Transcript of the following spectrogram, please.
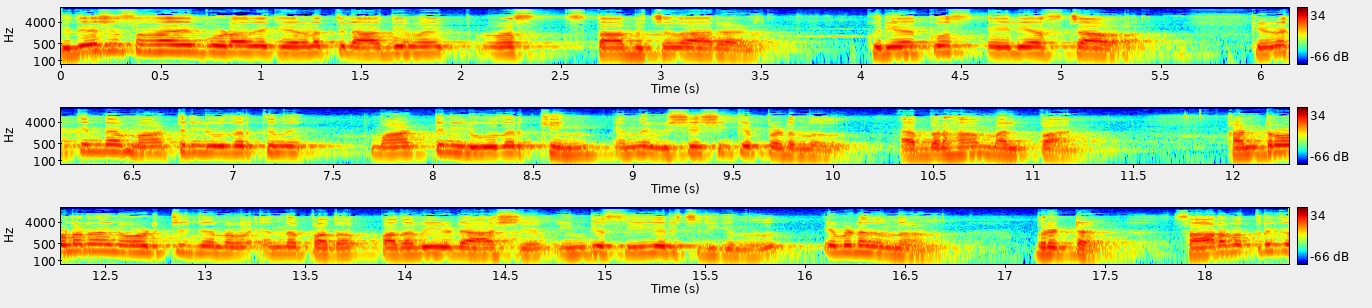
വിദേശ സഹായം കൂടാതെ കേരളത്തിൽ ആദ്യമായി പ്രസ് സ്ഥാപിച്ചത് ആരാണ്? കുര്യാക്കോസ് ഏലിയാസ് ചാവറ. കിഴക്കിന്റെ Martin Luther Martin Luther King എന്ന് വിശേഷിക്കപ്പെടുന്നത് Abraham Malpan controller and auditor general എന്ന പദ പദവിയുടെ ആശയം ഇന്ത്യ സ്വീകരിച്ചിരിക്കുന്നത് എവിടെ നിന്നാണ്? ബ്രിട്ടൻ സാർവത്രിക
